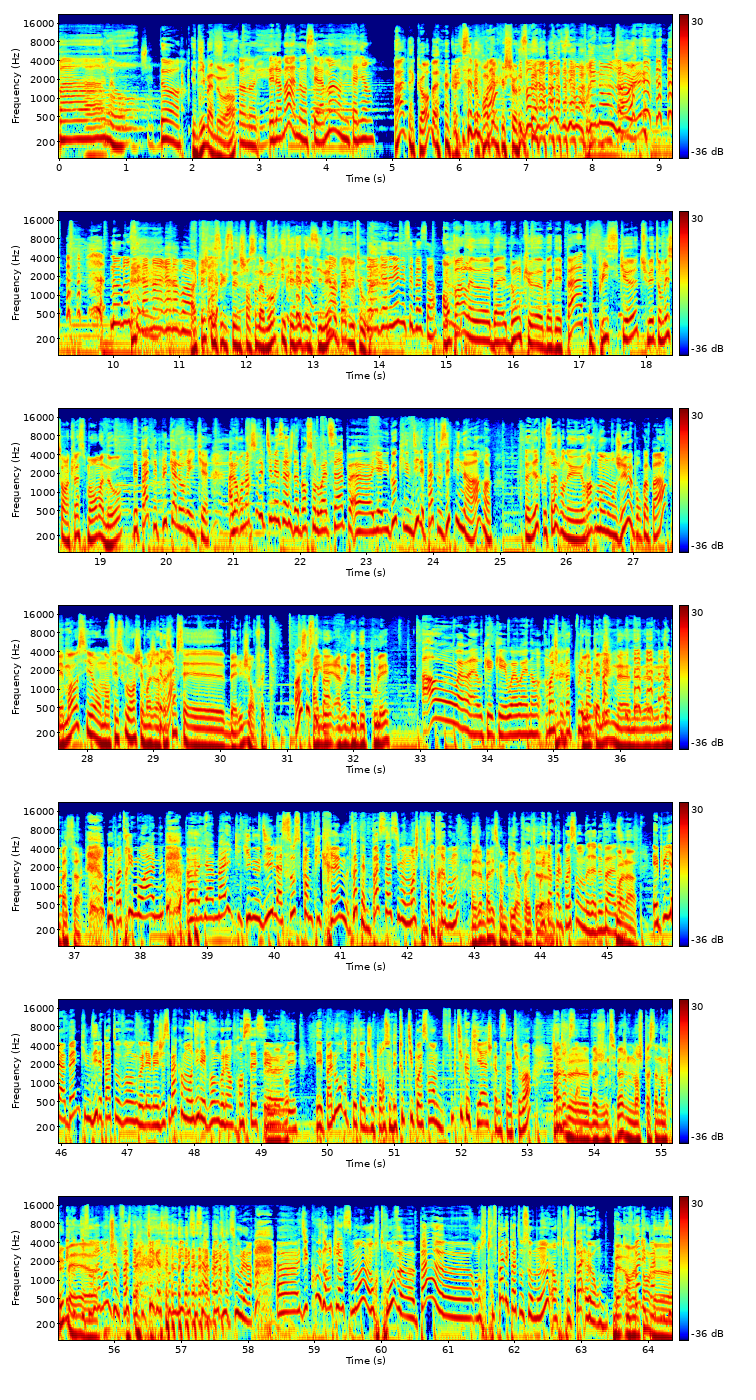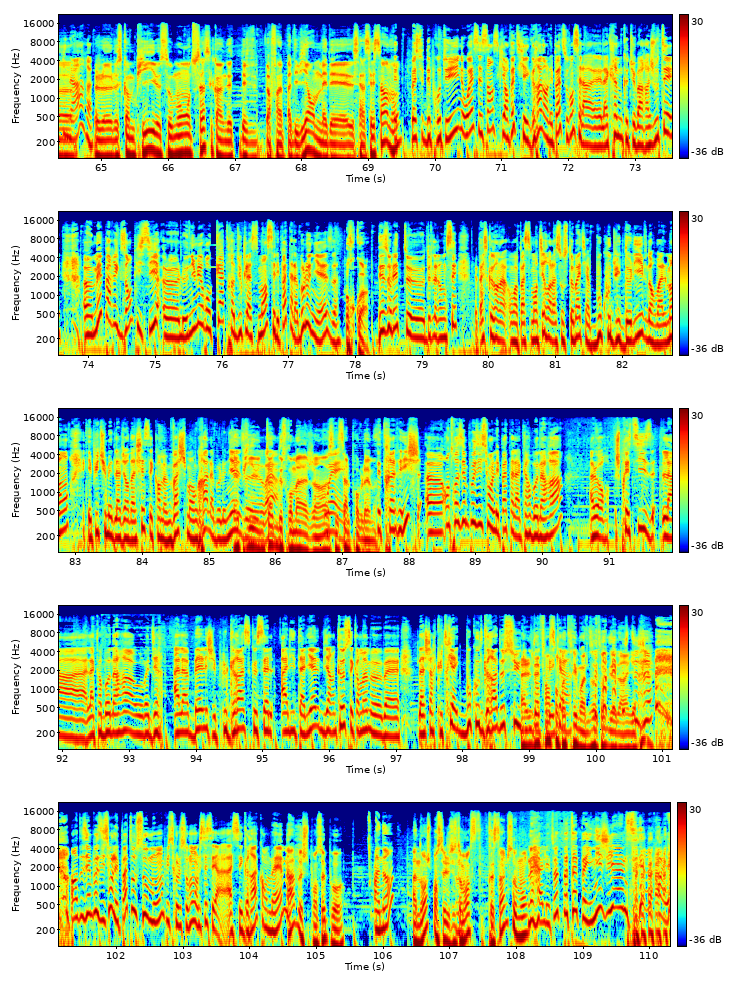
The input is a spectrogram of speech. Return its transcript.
Mano. J'adore. Il dit Mano, hein. C'est la mano, c'est la main en italien. Ah d'accord, bah, savais j'apprends pas quelque chose. Il pensait vraiment qu'il disait mon prénom, genre. Ah ouais Non, non, c'est la main, rien à voir. Ok, je pensais que c'était une chanson d'amour qui t'était destinée, Non. mais pas du tout. J'aurais bien aimé, mais c'est pas ça. On parle euh, bah, donc euh, bah, des pâtes, puisque tu es tombé sur un classement, Mano. Des pâtes les plus caloriques. Alors, on a reçu des petits messages d'abord sur le WhatsApp. Euh, Il y a Hugo qui nous dit les pâtes aux épinards. C'est-à-dire que ça, j'en ai rarement mangé, mais pourquoi pas? Mais moi aussi, on en fait souvent chez moi. J'ai l'impression que c'est belge en fait. Oh, je sais Avec pas. des, avec des dés de poulet. Ah, oh, ouais, ouais, ok, ok. Ouais, ouais, non. Moi, je fais pas de poulet dans les pâtes. N'aime pas ça. Mon patrimoine. Euh, Il y a Mike qui nous dit la sauce campi crème. Toi, t'aimes pas ça, Simon? Moi, je trouve ça très bon. Bah, J'aime pas les scampi en fait. Oui, Euh, t'aimes pas le poisson déjà de base. Voilà. Et puis il y a Ben qui nous dit les pâtes au vongole, mais je sais pas comment on dit les vongole en français. C'est euh, vo- des, des palourdes peut-être, je pense, des tout petits poissons, des tout petits coquillages comme ça, tu vois. Ah, J'adore ça. je, bah, je ne sais pas, je ne mange pas ça non plus, Écoute, mais. il faut euh, vraiment que je refasse ta culture gastronomique parce que ça va pas du tout là. Euh, du coup, dans le classement, on retrouve euh, pas, euh, on retrouve pas les pâtes au saumon, on retrouve pas, euh, on, bah, en même pas temps, les pâtes aux le, épinards. le, le scampi, le saumon, tout ça, c'est quand même des, des- enfin pas des viandes, mais c'est assez sain, non? C'est- bah, c'est des protéines, ouais, c'est ça. Ce qui en fait, ce qui est gras dans les pâtes, souvent, c'est la, la crème que tu vas rajouter. Euh, mais par exemple, ici, euh, le numéro 4 du classement, c'est les pâtes à la bolognaise. Pourquoi? Désolée de, te- de l'annoncer, parce que dans la, on va pas se mentir, dans la sauce tomate, il y a beaucoup d'huile d'olive normalement, et puis tu mets de la viande hachée, c'est quand même vachement gras la bolognaise. Et puis une voilà. tonne de fromage, hein, Ouais. c'est ça le problème. C'est très riche. En troisième position, les pâtes à la carbonara. Alors, je précise, la, la carbonara, on va dire à la belge, est plus grasse que celle à l'italienne, bien que c'est quand même euh, ben, de la charcuterie avec beaucoup de gras dessus. Elle donc défend son cas. patrimoine, c'est un truc de dingue. En deuxième position, les pâtes au saumon, puisque le saumon, on le sait, c'est assez gras quand même. Ah bah je pensais pas. Ah non? Ah non, je pensais justement que c'était très sain le saumon. Mais allez, toi, toi, t'as une hygiène, c'est incroyable.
